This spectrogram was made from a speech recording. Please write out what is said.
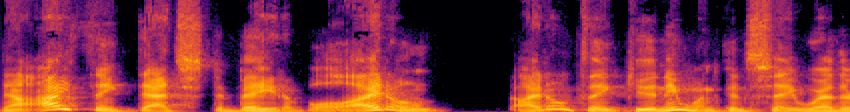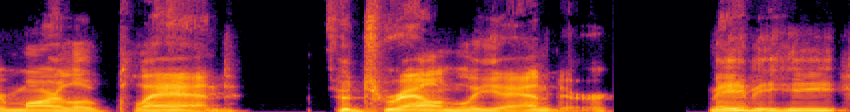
Now, I think that's debatable. I don't I don't think anyone can say whether Marlowe planned to drown Leander. Maybe he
